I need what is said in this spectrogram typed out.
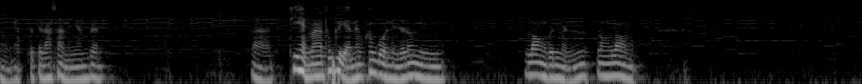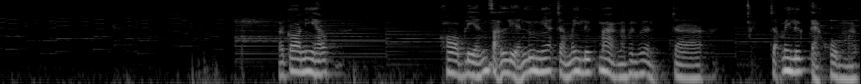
นี่ครับ จะเป็นลักษณะนี้ครับเพื่อนอ่าที่เห็นมาทุกเหรียญครับ ข้างบนเนี่ยจะต้องมีร่องเป็นเหมือนร่องร่องๆแล้วก็นี่ครับ ขอบเหรียญสันเหรียญรุ่นนี้จะไม่ลึกมากนะเพื่อนๆ จะจะไม่ลึกแต่คมครับ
